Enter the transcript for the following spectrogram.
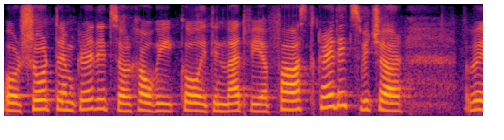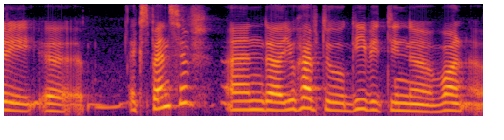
or short-term credits or how we call it in Latvia fast credits which are very uh, expensive and uh, you have to give it in uh, one, uh,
